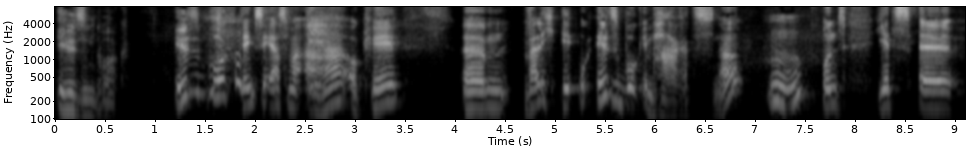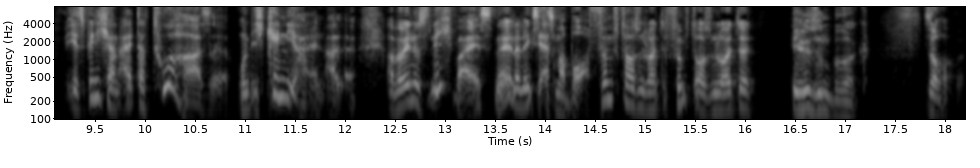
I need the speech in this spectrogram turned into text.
Ilsenburg. Ilsenburg, denkst du erstmal, aha, okay. Ähm, weil ich, Ilsenburg im Harz, ne? Mhm. Und jetzt, äh, jetzt bin ich ja ein alter Tourhase und ich kenne die Hallen alle. Aber wenn du es nicht weißt, ne, dann denkst du erstmal, boah, 5000 Leute, 5000 Leute, Ilsenburg. So,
